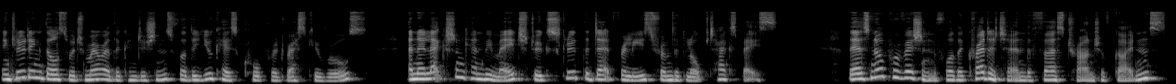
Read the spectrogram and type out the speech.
including those which mirror the conditions for the UK's corporate rescue rules, an election can be made to exclude the debt release from the GloBE tax base. There is no provision for the creditor in the first tranche of guidance,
